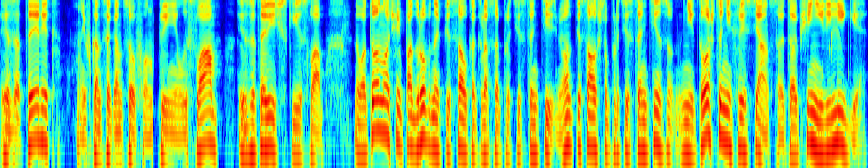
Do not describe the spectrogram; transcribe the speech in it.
эзотерик, и в конце концов он принял ислам, эзотерический ислам. Вот он очень подробно писал как раз о протестантизме. Он писал, что протестантизм не то, что не христианство, это вообще не религия,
